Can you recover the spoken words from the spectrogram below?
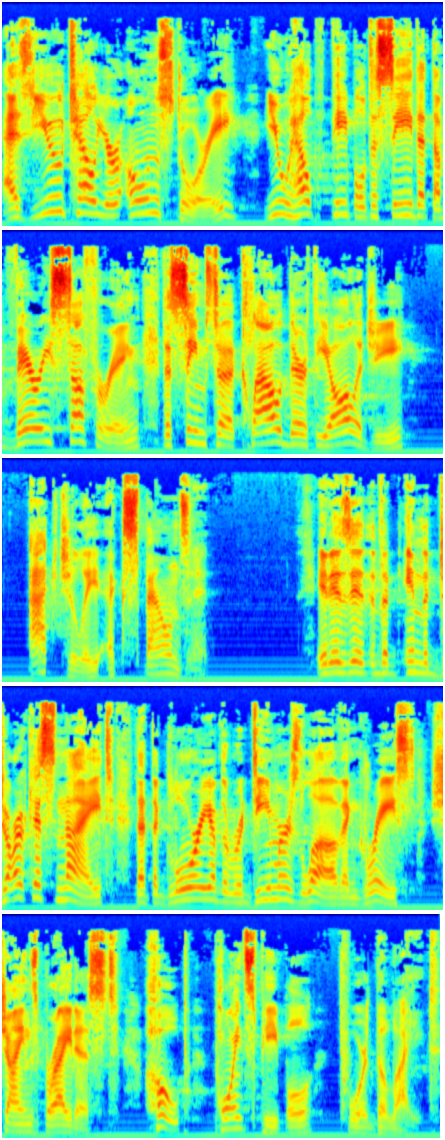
As you tell your own story, you help people to see that the very suffering that seems to cloud their theology actually expounds it. It is in the darkest night that the glory of the Redeemer's love and grace shines brightest. Hope points people toward the light.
